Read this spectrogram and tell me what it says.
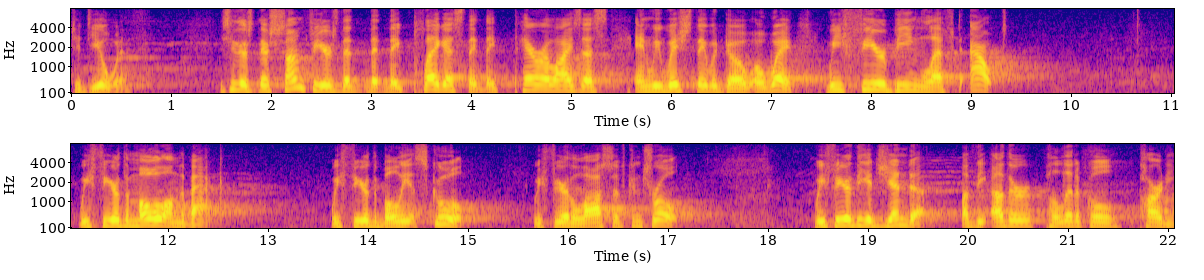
to deal with. You see, there's, there's some fears that, that they plague us, they, they paralyze us, and we wish they would go away. We fear being left out. We fear the mole on the back. We fear the bully at school. We fear the loss of control. We fear the agenda of the other political party.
